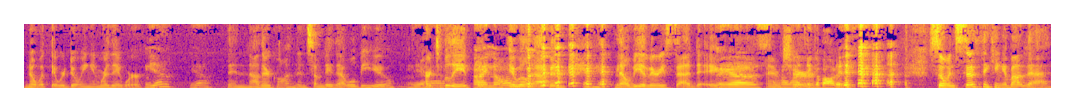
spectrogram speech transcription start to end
know what they were doing and where they were. Yeah. Yeah. And now they're gone, and someday that will be you. Yeah. Hard to believe, but I know. it will happen. and that will be a very sad day. Yes. I'm I don't sure. want to think about it. So instead of thinking about that,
